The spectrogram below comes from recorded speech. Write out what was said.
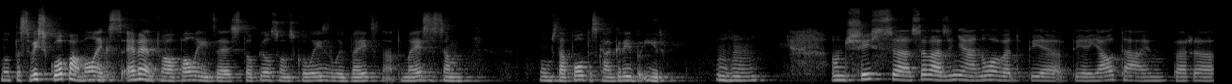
nu, tas viss kopā, man liekas, eventuāli palīdzēs to pilsonisko līdzdalību veicināt. Un mēs esam mums tā politiskā griba ir. Mm -hmm. Un šis uh, savā ziņā novada pie, pie jautājuma par uh,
